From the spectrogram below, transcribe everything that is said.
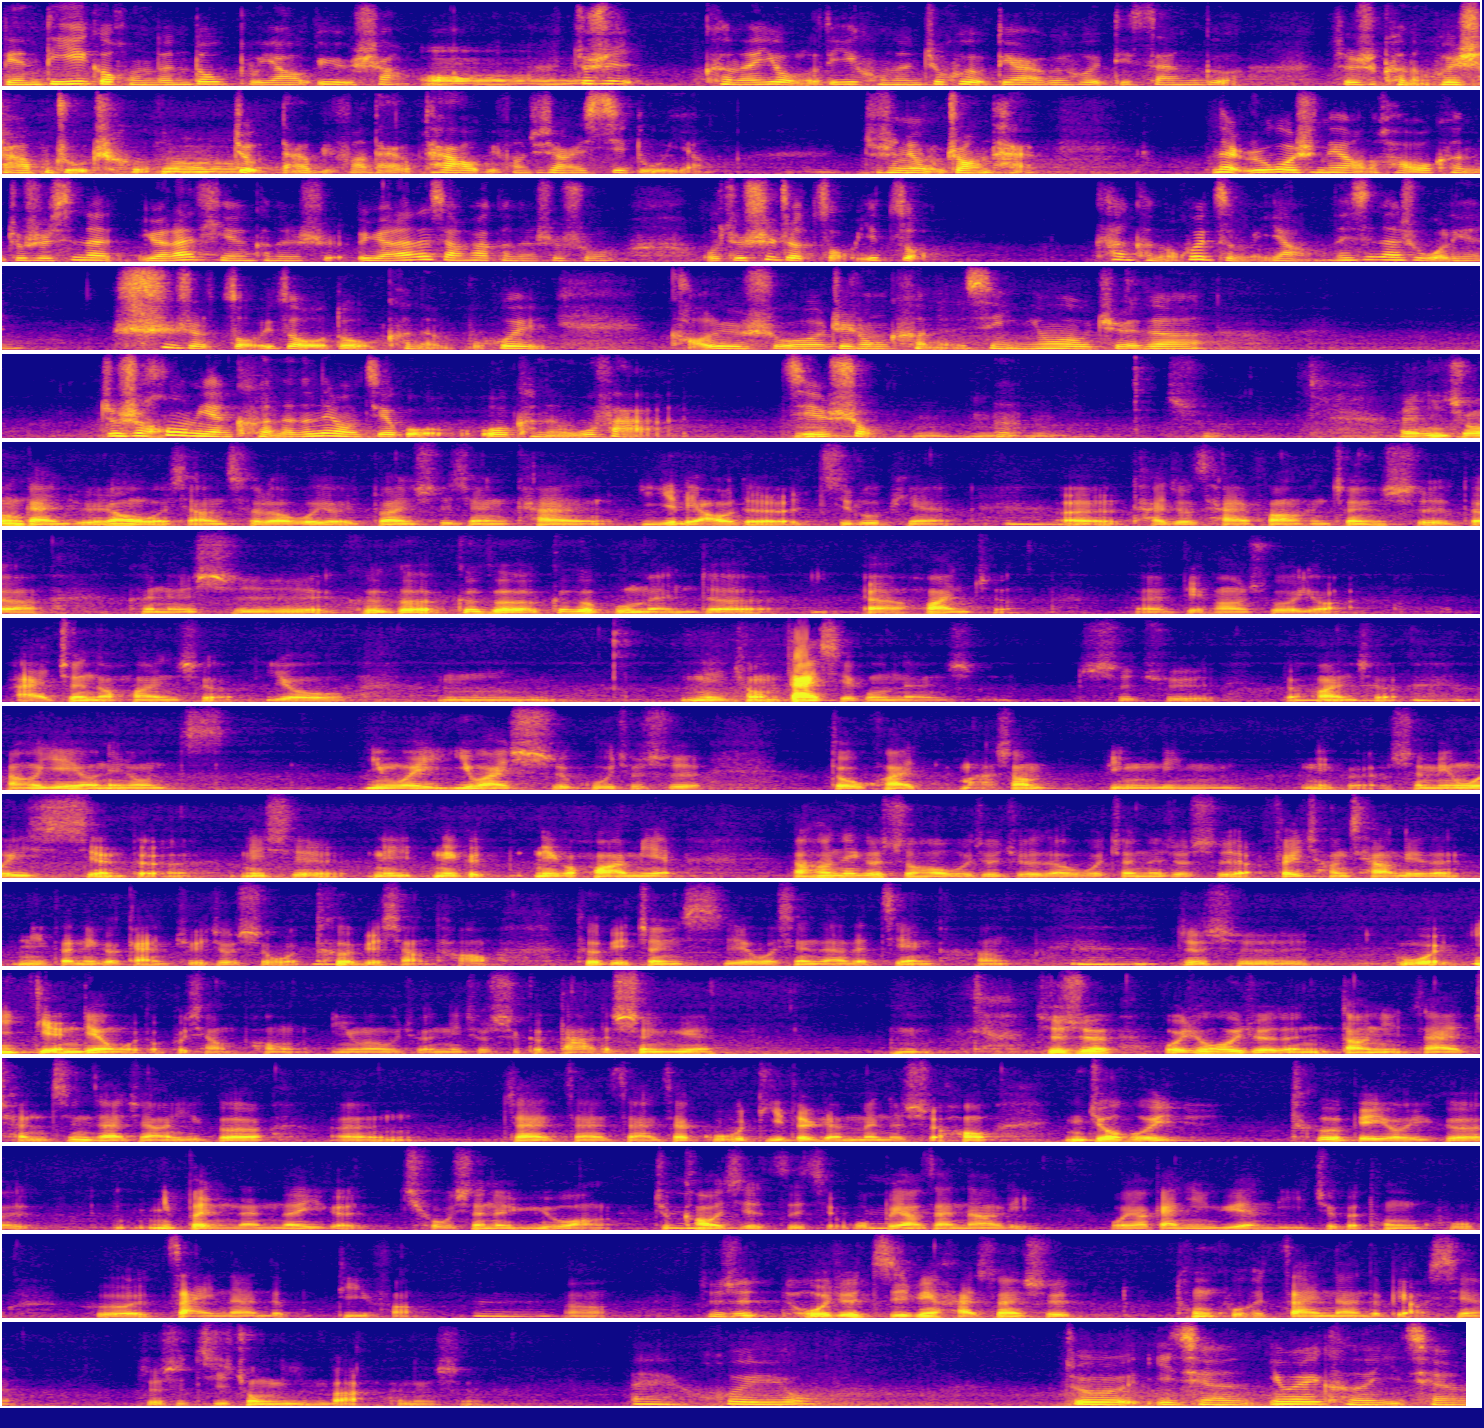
连第一个红灯都不要遇上。哦。就是可能有了第一红灯，就会有第二个，会有第三个，就是可能会刹不住车。就打个比方，打个不太好比方，就像是吸毒一样，就是那种状态。那如果是那样的话，我可能就是现在原来体验可能是原来的想法可能是说，我去试着走一走，看可能会怎么样。那现在是我连试着走一走都可能不会考虑说这种可能性，因为我觉得就是后面可能的那种结果，我可能无法接受。嗯嗯嗯，是。哎，你这种感觉让我想起了我有一段时间看医疗的纪录片。呃，他就采访很真实的，可能是各个各个各个部门的呃患者，呃，比方说有癌症的患者，有嗯那种代谢功能失失去的患者，然后也有那种因为意外事故就是都快马上濒临那个生命危险的那些那那个那个画面。然后那个时候我就觉得，我真的就是非常强烈的你的那个感觉，就是我特别想逃，特别珍惜我现在的健康，嗯，就是我一点点我都不想碰，因为我觉得那就是个大的深渊，嗯，其实我就会觉得，当你在沉浸在这样一个嗯，在在在在谷底的人们的时候，你就会特别有一个你本能的一个求生的欲望。就告诫自己，我不要在那里，我要赶紧远离这个痛苦和灾难的地方。嗯，啊，就是我觉得疾病还算是痛苦和灾难的表现，就是集中营吧，可能是。哎，会有。就以前，因为可能以前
